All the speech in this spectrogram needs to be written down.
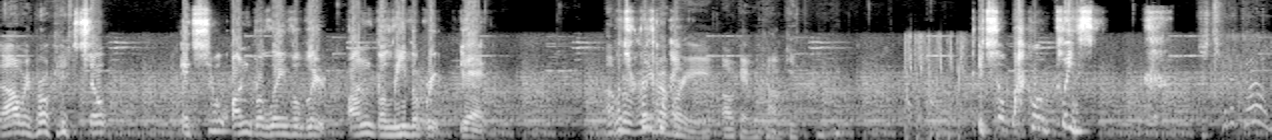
Ah, we broke it. So, it's so unbelievably, unbelievably, yeah. Unbelievably. Okay, we can't keep. It's so loud. Please. Just turn it down.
